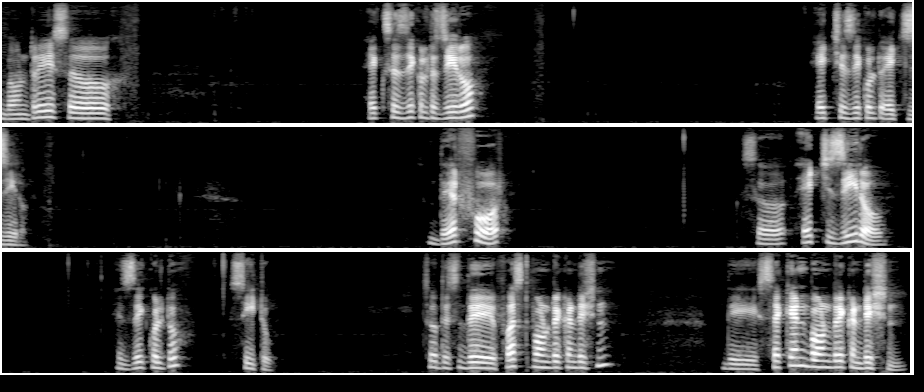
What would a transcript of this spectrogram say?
boundary. So, x is equal to 0, h is equal to h 0. Therefore, so h 0 is equal to C 2. So, this is the first boundary condition. The second boundary condition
